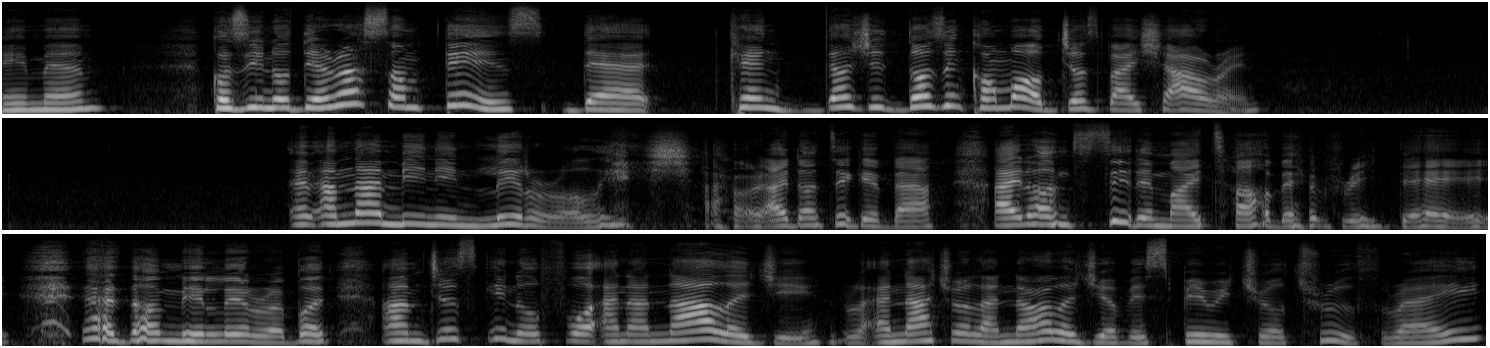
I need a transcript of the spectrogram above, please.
Amen? Because, you know, there are some things that can doesn't come up just by showering. I'm not meaning literally shower. I don't take a bath. I don't sit in my tub every day. I don't mean literal, but I'm just, you know, for an analogy, a natural analogy of a spiritual truth, right?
